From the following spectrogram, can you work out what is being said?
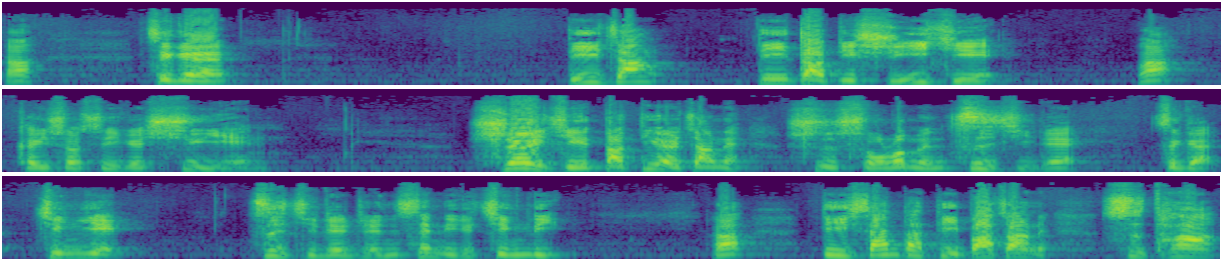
啊，这个第一章第一到第十一节啊，可以说是一个序言；十二节到第二章呢，是所罗门自己的这个经验、自己的人生的一个经历啊；第三到第八章呢，是他。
